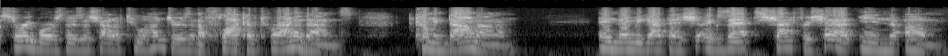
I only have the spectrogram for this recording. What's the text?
storyboards. There's a shot of two hunters and a flock of pteranodons coming down on them, and then we got that sh- exact shot for shot in um,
